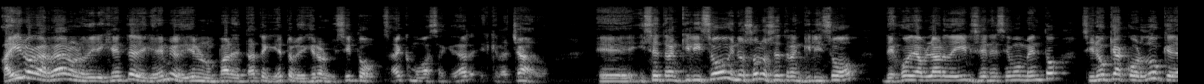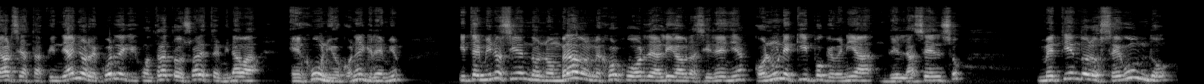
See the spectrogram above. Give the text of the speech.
Ahí lo agarraron los dirigentes del gremio, le dieron un par de tates esto le dijeron, Luisito, ¿sabes cómo vas a quedar? Escrachado. Eh, y se tranquilizó, y no solo se tranquilizó, dejó de hablar de irse en ese momento, sino que acordó quedarse hasta fin de año. Recuerde que el contrato de Suárez terminaba en junio con el gremio y terminó siendo nombrado el mejor jugador de la liga brasileña con un equipo que venía del ascenso, metiéndolo segundo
